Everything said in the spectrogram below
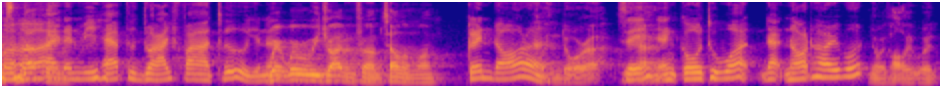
it's and then we have to drive far too, you know. Where, where were we driving from? Tell them, mom. Glendora. Glendora. See, Yeah. and go to what? That North Hollywood? North Hollywood.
